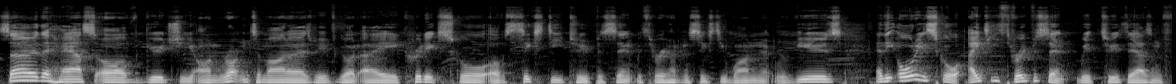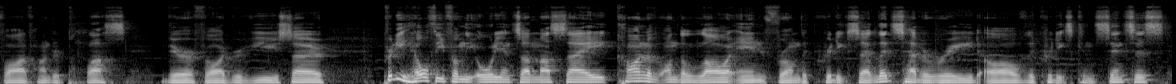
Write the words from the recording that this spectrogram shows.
So, the House of Gucci on Rotten Tomatoes, we've got a critic score of 62% with 361 reviews, and the audience score 83% with 2,500 plus verified reviews. So, pretty healthy from the audience, I must say. Kind of on the lower end from the critics. So, let's have a read of the critics' consensus.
